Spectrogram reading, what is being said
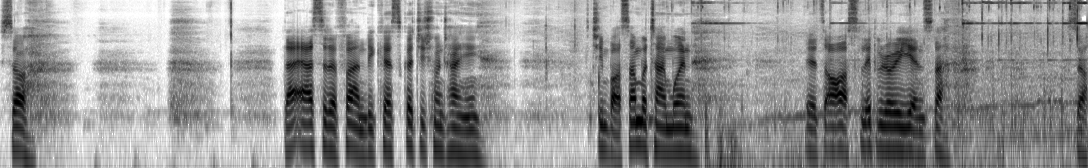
So that adds to the fun because Qingba summertime when it's all slippery and stuff. So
